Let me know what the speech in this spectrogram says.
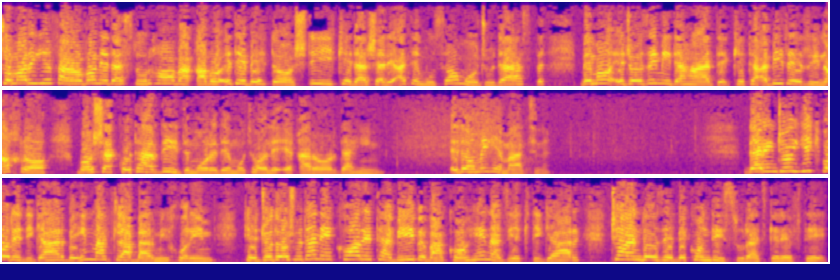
شماره فراوان دستورها و قواعد بهداشتی که در شریعت موسی موجود است به ما اجازه می دهد که تعبیر ریناخ را با شک و تردید مورد مطالعه قرار دهیم. ادامه متن. در اینجا یک بار دیگر به این مطلب برمیخوریم که جدا شدن کار طبیب و کاهن از یکدیگر چه اندازه به کندی صورت گرفته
